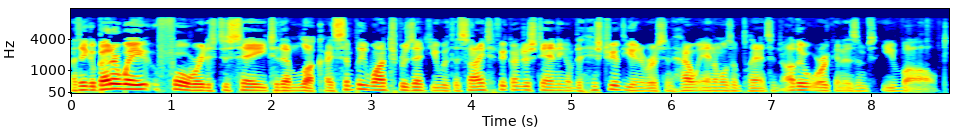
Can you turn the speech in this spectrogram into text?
I think a better way forward is to say to them, look, I simply want to present you with a scientific understanding of the history of the universe and how animals and plants and other organisms evolved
